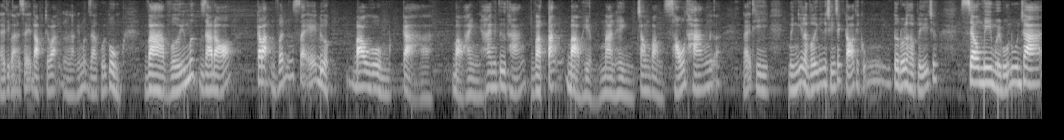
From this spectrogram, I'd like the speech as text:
Đấy, thì các bạn sẽ đọc cho bạn là cái mức giá cuối cùng. Và với mức giá đó, các bạn vẫn sẽ được bao gồm cả bảo hành 24 tháng và tặng bảo hiểm màn hình trong vòng 6 tháng nữa. Đấy thì mình nghĩ là với những cái chính sách đó thì cũng tương đối là hợp lý chứ. Xiaomi 14 Ultra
